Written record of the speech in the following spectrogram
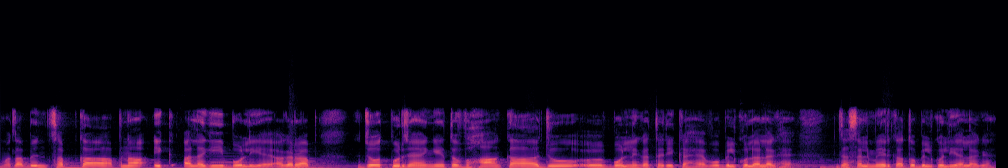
मतलब इन सब का अपना एक अलग ही बोली है। अगर आप जोधपुर जाएँगे तो वहाँ का जो बोलने का तरीका है, वो बिल्कुल अलग है। जैसलमेर का तो बिल्कुल ही अलग है।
